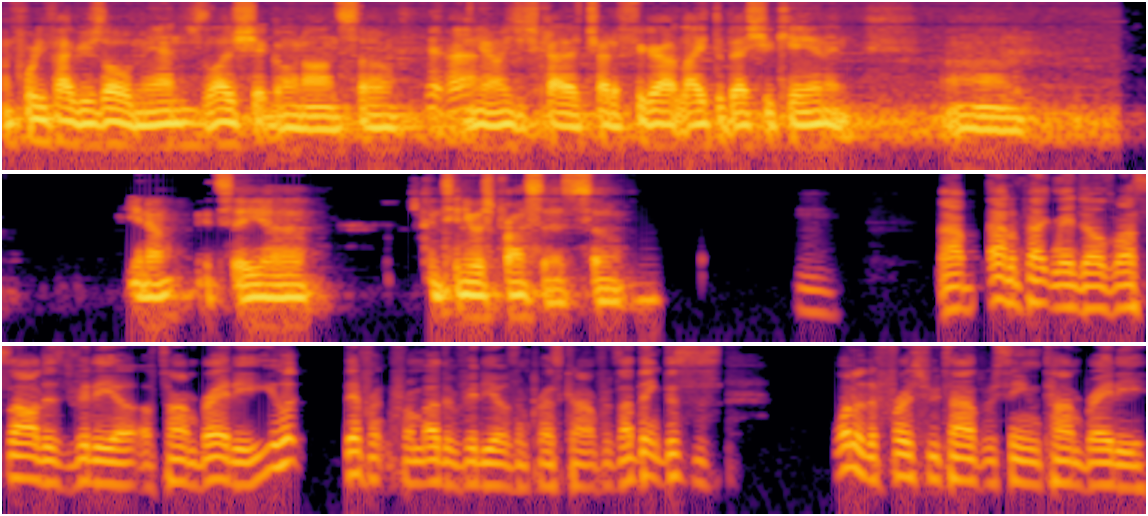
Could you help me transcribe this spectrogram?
I'm 45 years old, man. There's a lot of shit going on, so you know, you just gotta try to figure out life the best you can, and um, you know, it's a uh, continuous process. So Now, Adam Pac-Man Jones, when I saw this video of Tom Brady, you look different from other videos and press conference. I think this is one of the first few times we've seen Tom Brady.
